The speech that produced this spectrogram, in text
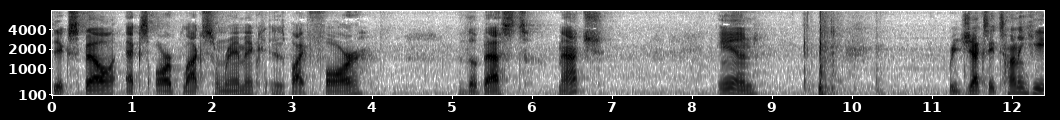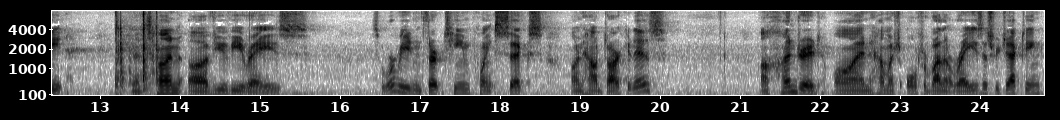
the Xpel XR Black Ceramic is by far the best match and rejects a ton of heat and a ton of UV rays. So we're reading 13.6 on how dark it is, 100 on how much ultraviolet rays it's rejecting,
